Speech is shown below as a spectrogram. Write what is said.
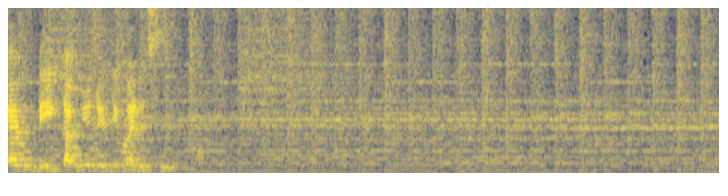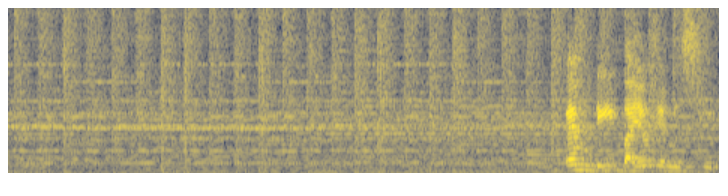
MD Community Medicine MD Biochemistry.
